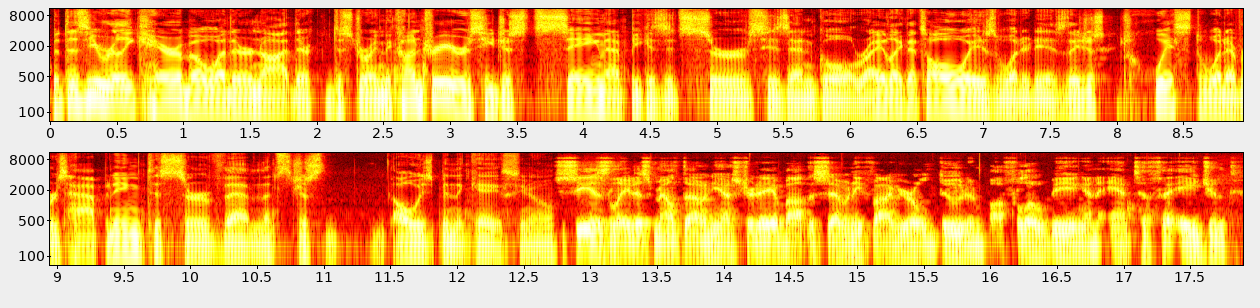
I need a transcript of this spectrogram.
But does he really care about whether or not they're destroying the country, or is he just saying that because it serves his end goal? Right, like that's always what it is. They just twist whatever's happening to serve them. That's just always been the case, you know. Did you see his latest meltdown yesterday about the 75 year old dude in Buffalo being an Antifa agent?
